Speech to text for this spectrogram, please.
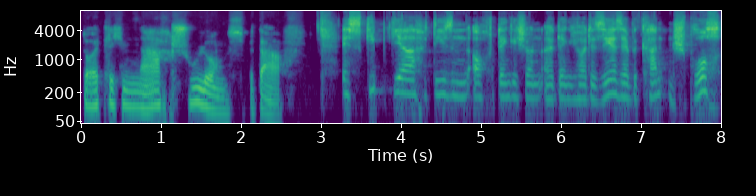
deutlichem Nachschulungsbedarf. Es gibt ja diesen auch, denke ich schon, äh, denke ich heute sehr, sehr bekannten Spruch,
